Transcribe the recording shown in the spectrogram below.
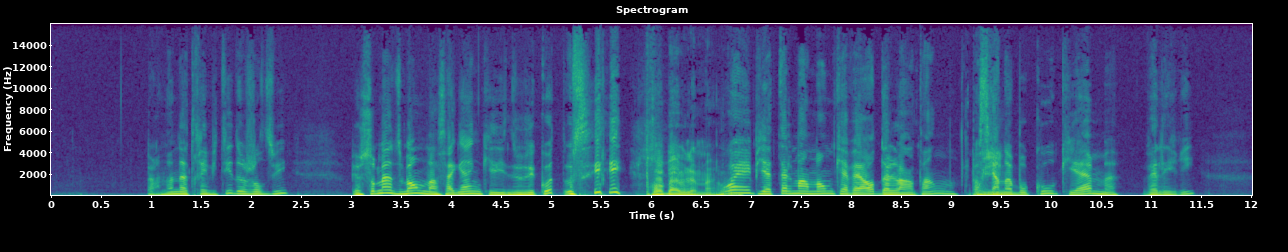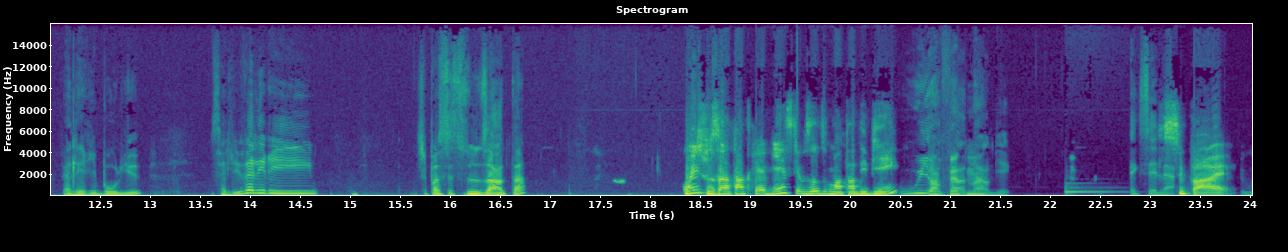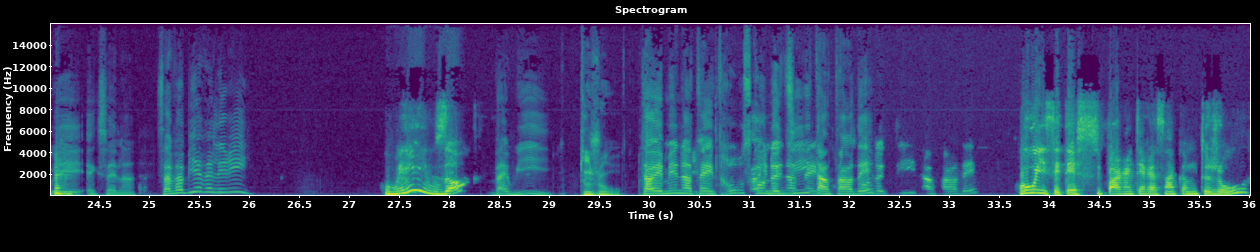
Ben, on a notre invité d'aujourd'hui. Puis il y a sûrement du monde dans sa gang qui nous écoute aussi. Probablement. Oui, puis il y a tellement de monde qui avait hâte de l'entendre. Parce Oui. qu'il y en a beaucoup qui aiment Valérie. Valérie Beaulieu. Salut Valérie. Je sais pas si tu nous entends. Oui, je vous entends très bien. Est-ce que vous autres, vous m'entendez bien? Oui, on Parfaitement. t'entend bien. Excellent. Super. Oui, excellent. Ça va bien, Valérie? Oui, vous autres? Ben oui. Toujours. T'as aimé notre intro, ce qu'on a dit? T'entendais? Oui, c'était super intéressant comme toujours.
